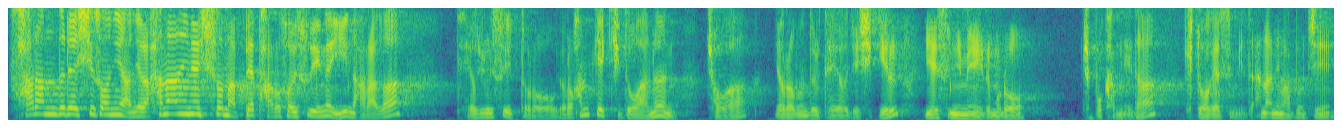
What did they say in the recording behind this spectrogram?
사람들의 시선이 아니라 하나님의 시선 앞에 바로 설 수 있는 이 나라가 되어질 수 있도록 여러분 함께 기도하는 저와 여러분들 되어지시길 예수님의 이름으로 축복합니다. 기도하겠습니다. 하나님 아버지,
